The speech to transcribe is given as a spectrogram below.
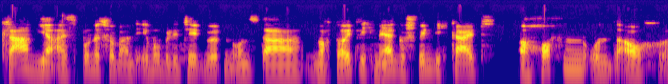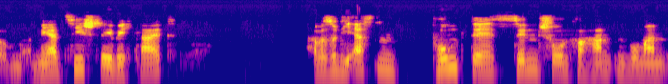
Klar, wir als Bundesverband E-Mobilität würden uns da noch deutlich mehr Geschwindigkeit erhoffen und auch ähm, mehr Zielstrebigkeit. Aber so die ersten Punkte sind schon vorhanden, wo man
